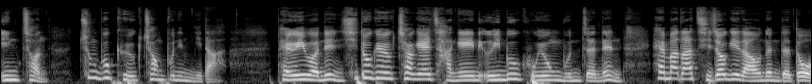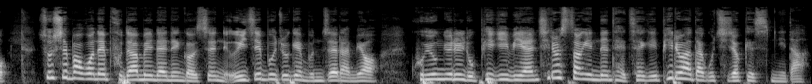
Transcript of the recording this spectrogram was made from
인천, 충북 교육청뿐입니다. 배 의원은 시도교육청의 장애인 의무 고용 문제는 해마다 지적이 나오는데도 수십억 원의 부담을 내는 것은 의지 부족의 문제라며 고용률을 높이기 위한 실효성 있는 대책이 필요하다고 지적했습니다.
